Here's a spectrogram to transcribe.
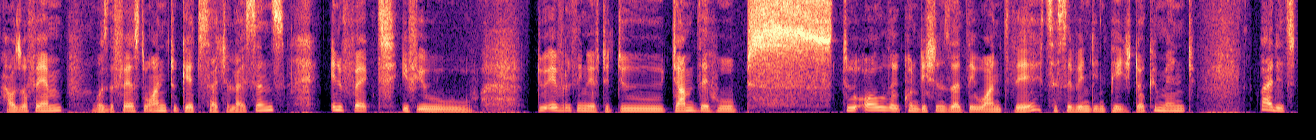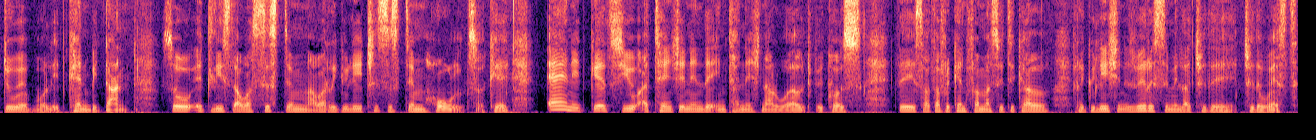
House of Hemp was the first one to get such a license. In fact, if you do everything you have to do, jump the hoops, to all the conditions that they want there. It's a 17 page document, but it's doable. It can be done. So at least our system, our regulatory system holds, okay? And it gets you attention in the international world because the South African pharmaceutical regulation is very similar to the to the West.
